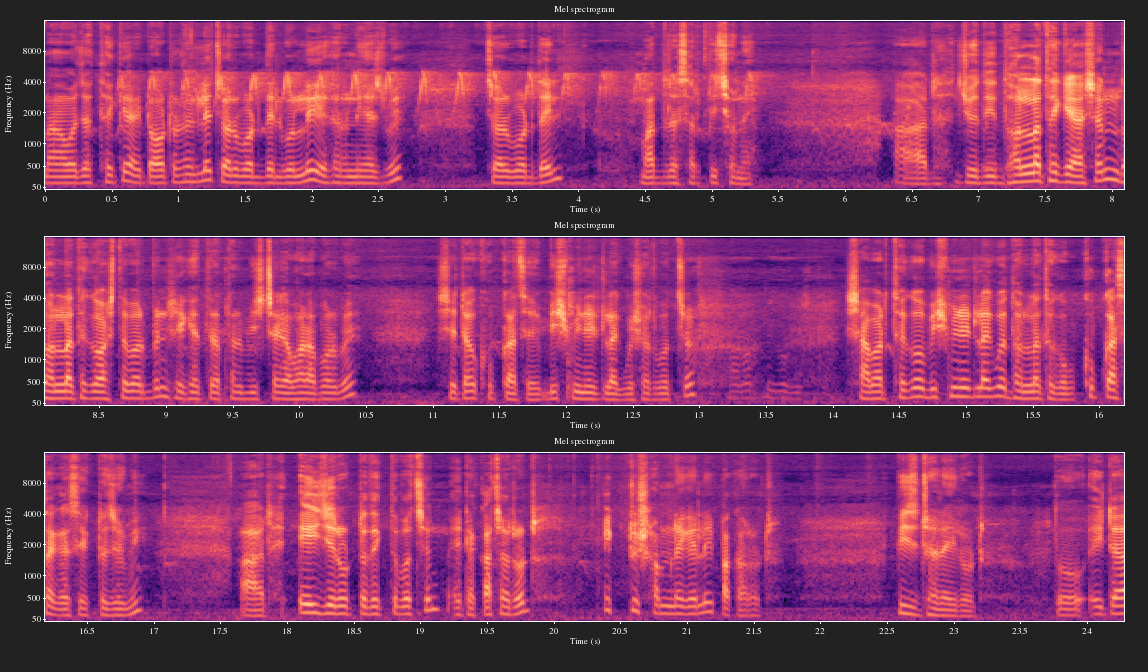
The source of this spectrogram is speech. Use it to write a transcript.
নামাবাজার থেকে একটা অটো নিলে চরবরদেল বললেই এখানে নিয়ে আসবে, চরবরদেল মাদ্রাসার পিছনে। আর যদি ধল্লা থেকে আসেন, ধল্লা থেকে আসতে পারবেন, সেক্ষেত্রে আপনার বিশ টাকা ভাড়া পড়বে। সেটাও খুব কাছে বিশ মিনিট লাগবে সর্বোচ্চ। সাভার থেকেও বিশ মিনিট। লাগবে ধল্লা থেকেও খুব কাছাকাছি একটা জমি। আর এই যে রোডটা দেখতে পাচ্ছেন এটা কাঁচা রোড একটু সামনে গেলেই পাকা রোড পিচ ঢালাই রোড। তো এটা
